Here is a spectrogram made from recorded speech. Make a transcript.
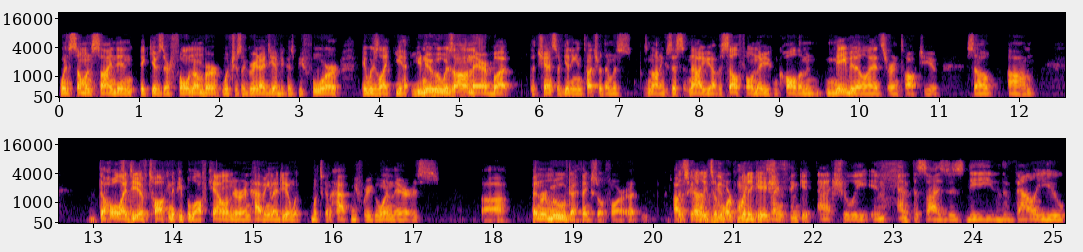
when someone signed in, it gives their phone number, which is a great idea because before it was like you, you knew who was on there, but the chance of getting in touch with them was, was non-existent. Now you have a cell phone there, you can call them and maybe they'll answer and talk to you. So um, the whole idea of talking to people off calendar and having an idea what, what's going to happen before you go in there is uh, been removed, I think, so far. Obviously, going to lead to That's kind of a more point, litigation. I think it actually em- emphasizes the, the value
